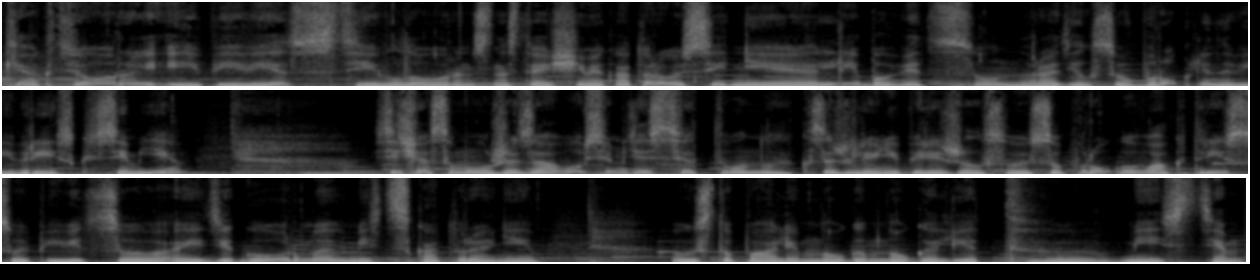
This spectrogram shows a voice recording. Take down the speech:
Американский актер и певец Стив Лоуренс, настоящее имя которого Сидни Либовиц. Он родился в Бруклине в еврейской семье. Сейчас ему уже за 80. Он, к сожалению, пережил свою супругу, актрису и певицу Эйди Горме, вместе с которой они выступали много-много лет э, вместе.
